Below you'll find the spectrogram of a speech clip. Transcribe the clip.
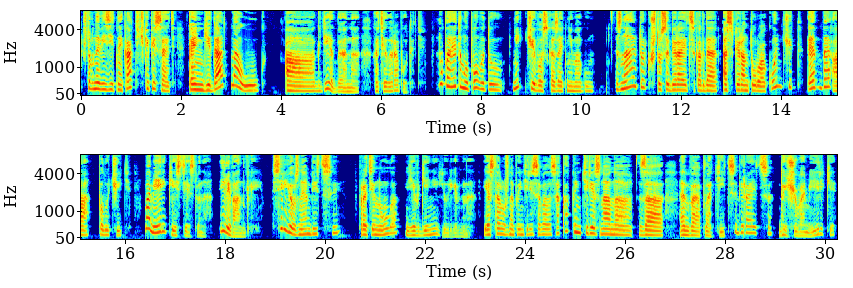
чтобы на визитной карточке писать «кандидат наук». А где бы она хотела работать? Ну, по этому поводу ничего сказать не могу. Знаю только, что собирается, когда аспирантуру окончит, МБА получить. В Америке, естественно, или в Англии. Серьезные амбиции, протянула Евгения Юрьевна. И осторожно поинтересовалась, а как, интересно, она за МВА платить собирается, да еще в Америке.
